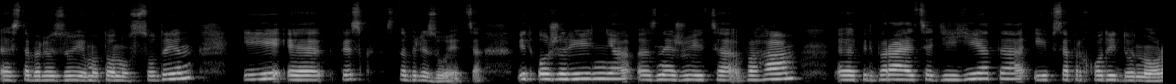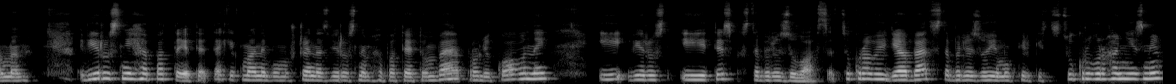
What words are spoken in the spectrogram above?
е, стабілізуємо тонус судин і е, тиск стабілізується. Від ожиріння е, знижується вага, е, підбирається дієта і все приходить до норми. Вірусні гепатити, так як в мене був мужчина з вірусним гепатитом Б, пролікований, і, вірус, і тиск стабілізувався. Цукровий діабет стабілізуємо кількість цукру в організмі,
